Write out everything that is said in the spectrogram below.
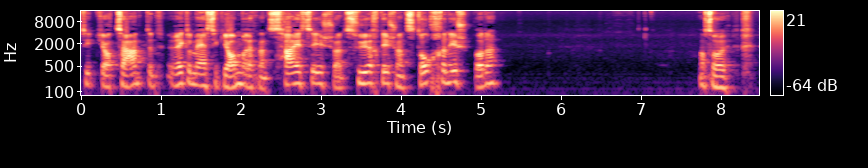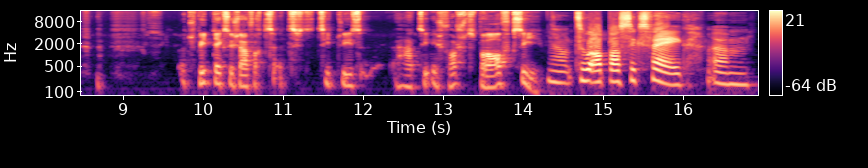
seit Jahrzehnten regelmäßig jammern, wenn es heiß ist, wenn es feucht ist, wenn es trocken ist, oder? Also, die Spitex ist einfach zeitweise, hat sie, ist fast brav gewesen. Ja, zu anpassungsfähig. Ähm,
